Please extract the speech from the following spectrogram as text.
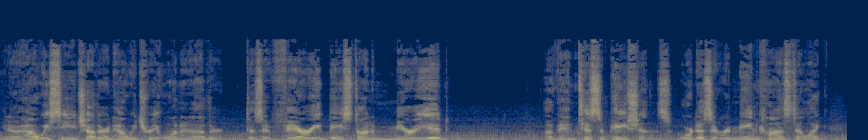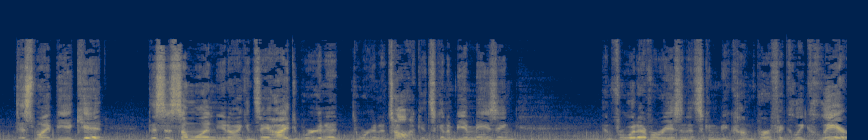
You know, how we see each other and how we treat one another. Does it vary based on a myriad of anticipations or does it remain constant like this might be a kid. This is someone, you know, I can say hi to. We're going to we're going to talk. It's going to be amazing. And for whatever reason it's going to become perfectly clear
